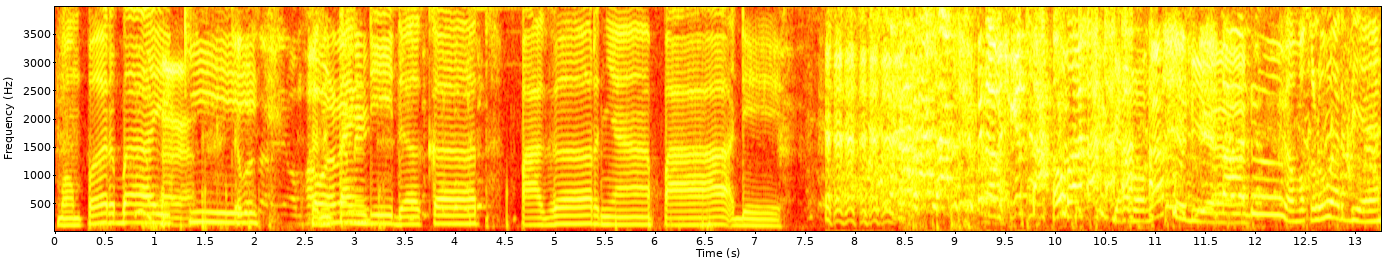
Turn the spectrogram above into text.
memperbaiki nih. di dekat pagernya Pak D. Kenapa ketawa? Gak mau ngaku dia. Aduh, nggak mau keluar dia.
